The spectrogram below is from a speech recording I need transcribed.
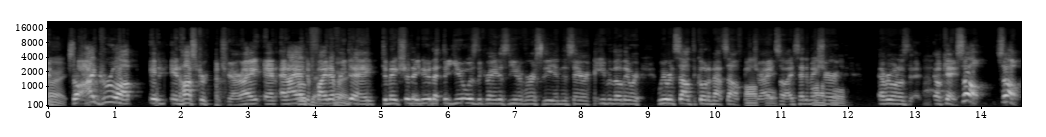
dude. Right. So I grew up in in Husker country, all right, and and I had Okay, to fight every right. day to make sure they knew that the U was the greatest university in this area, even though they were we were in South Dakota, not South Beach, Awful. right? So I just had to make sure Awful. Everyone was okay. So so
